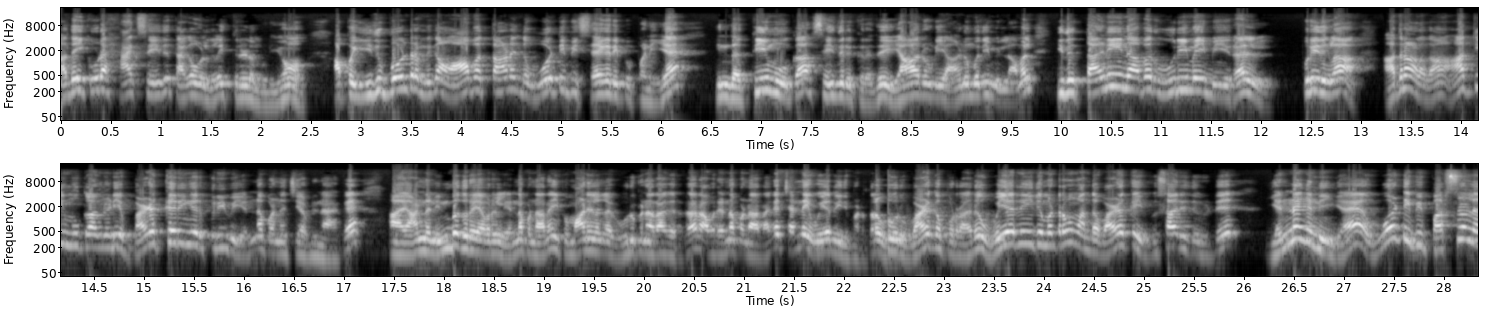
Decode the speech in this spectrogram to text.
அதை கூட ஹேக் செய்து தகவல்களை திருட முடியும். அப்ப இது போன்ற மிக ஆபத்தான இந்த ஓடிபி சேகரிப்பு பணியை இந்த திமுக செய்திருக்கிறது. யாருடைய அனுமதியும் இல்லாமல் இது தனிநபர் உரிமை மீறல். புரியுதுங்களா? அதனாலதான் அதிமுகவினுடைய வழக்கறிஞர் பிரிவு என்ன பண்ணுச்சு அப்படின்னாக்க அண்ணன் இன்பதுரை அவர்கள் என்ன பண்ணாருன்னா இப்ப மாநிலங்களவை உறுப்பினராக இருக்கிறார். அவர் என்ன பண்ணாருனாக்க சென்னை உயர்நீதிமன்றத்துல ஒரு வழக்க போடுறாரு. உயர்நீதிமன்றமும் அந்த வழக்கை விசாரித்து விட்டு என்னங்க நீங்க? ஓடிபி பர்சனல்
